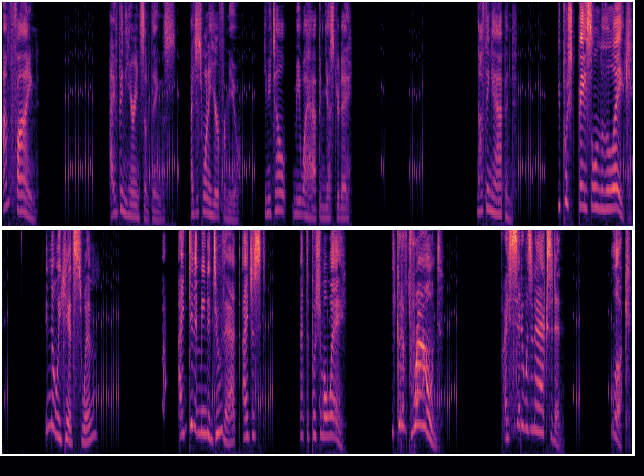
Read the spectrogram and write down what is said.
I'm fine. I've been hearing some things. I just want to hear from you. Can you tell me what happened yesterday? Nothing happened. You pushed Basil into the lake. You know he can't swim. I didn't mean to do that. I just meant to push him away. He could have drowned! I said it was an accident! Look,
